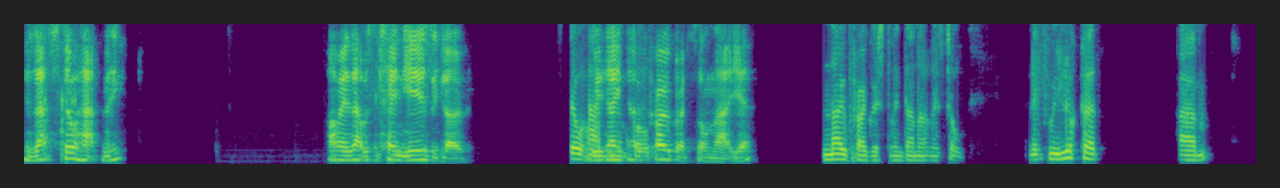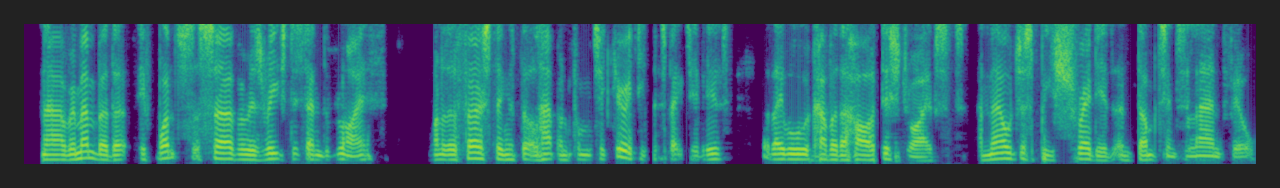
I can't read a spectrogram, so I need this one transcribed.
Is that still happening? I mean, that was 10 years ago. Still happening. We made no progress on that yet. no progress has been done on it at all. And if we look at um, now, remember that if once a server has reached its end of life, one of the first things that will happen from a security perspective is that they will recover the hard disk drives and they'll just be shredded and dumped into landfill.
